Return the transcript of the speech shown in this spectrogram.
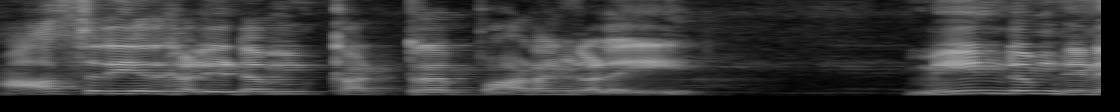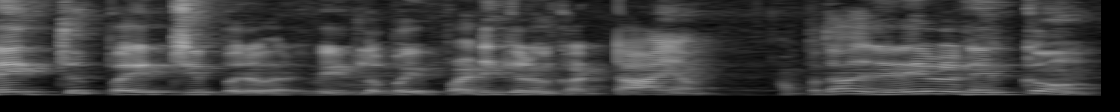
ஆசிரியர்களிடம் கற்ற பாடங்களை மீண்டும் நினைத்து பயிற்சி பெறுவர். வீட்டில் போய் படிக்கணும் கட்டாயம். அப்போ தான் அது நினைவில் நிற்கும்.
